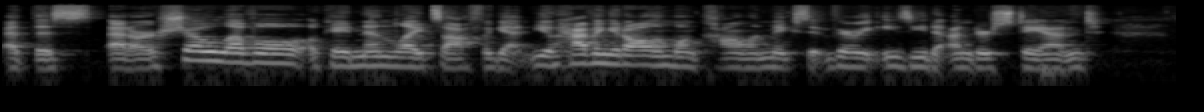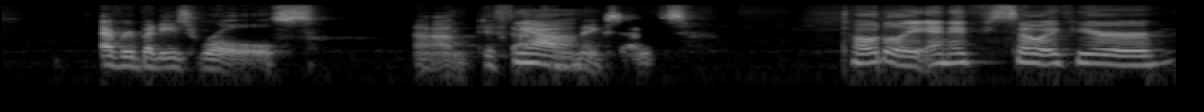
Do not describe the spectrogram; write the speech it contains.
at this at our show level okay and then lights off again. You know having it all in one column makes it very easy to understand everybody's roles um, if that yeah. kind of makes sense Totally. And if so, if you're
